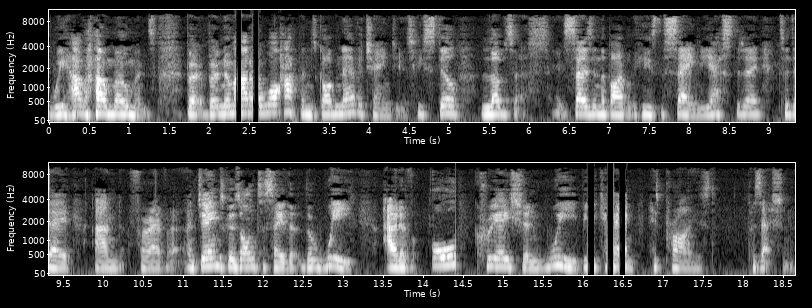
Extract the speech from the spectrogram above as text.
We have our moments. But, but no matter what happens, God never changes. He still loves us. It says in the Bible that He's the same yesterday, today, and forever. And James goes on to say that, that we, out of all creation, we became His prized possession.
